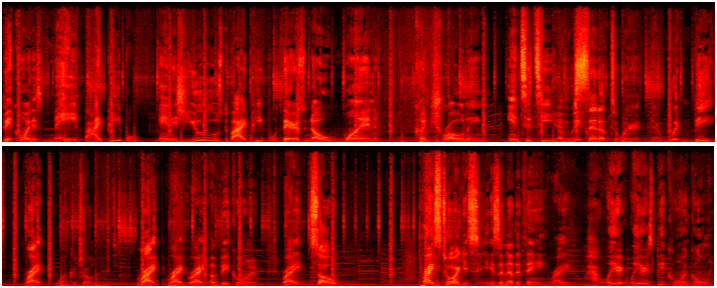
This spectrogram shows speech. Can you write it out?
Bitcoin is made by people and it's used by people. There's no one controlling entity Yeah, of it was Bitcoin. set up to where there wouldn't be right, one controlling it. right, right, right of Bitcoin. Right. So price targets is another thing, right? How, where where is Bitcoin going?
